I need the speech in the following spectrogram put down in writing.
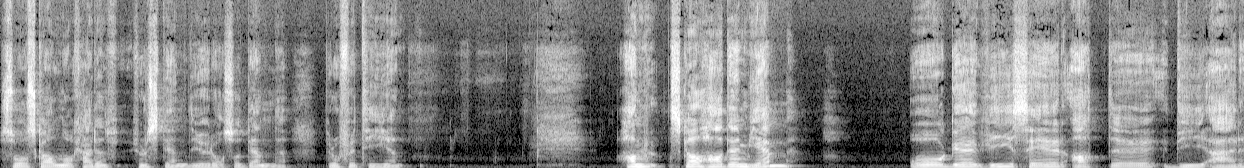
Så skal nok Herren fullstendiggjøre også denne profetien. Han skal ha dem hjem, og eh, vi ser at eh, de er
